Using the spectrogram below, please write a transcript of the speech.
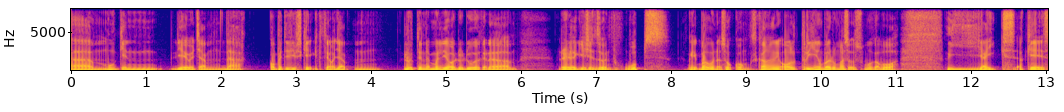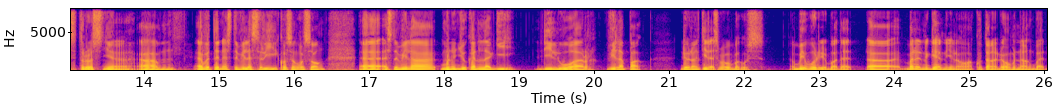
uh, mungkin dia macam dah kompetitif sikit kita tengok jap. Hmm. Luton dan Burnley oh, dua-dua kat dalam relegation zone. Whoops baru nak sokong. Sekarang ni all three yang baru masuk semua kat bawah. Yikes. Okay seterusnya um, Everton Aston Villa seri 0-0 uh, Aston Villa menunjukkan lagi di luar Villa Park dia orang tidak seberapa bagus. A bit worried about that. Uh, but then again you know aku tak nak dia menang but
